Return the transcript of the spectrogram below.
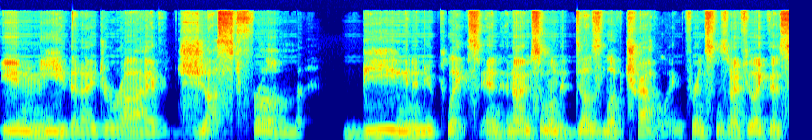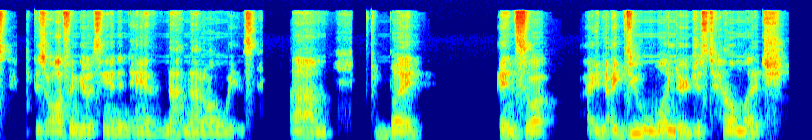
in me that I derive just from being in a new place. And, and I'm someone that does love traveling, for instance, and I feel like this this often goes hand in hand, not not always. Um, but and so I, I do wonder just how much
